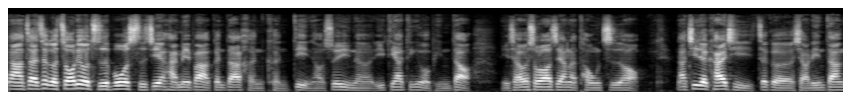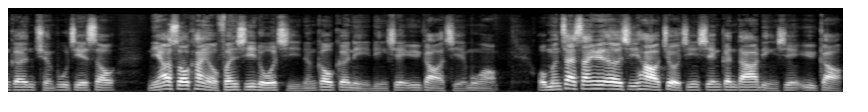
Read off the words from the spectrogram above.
那在这个周六直播时间还没办法跟大家很肯定哈，所以呢，一定要订阅我频道，你才会收到这样的通知哈。那记得开启这个小铃铛跟全部接收，你要收看有分析逻辑、能够跟你领先预告的节目哦。我们在三月二十七号就已经先跟大家领先预告，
